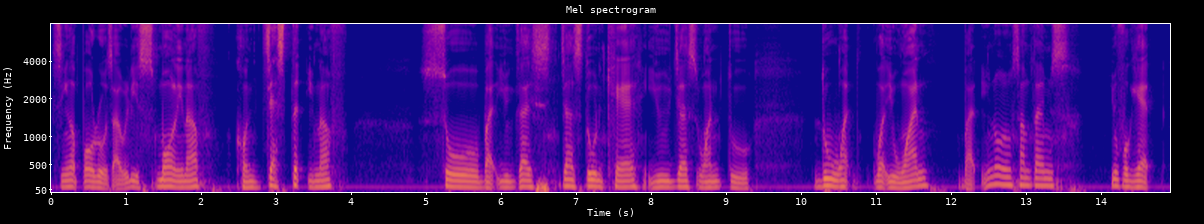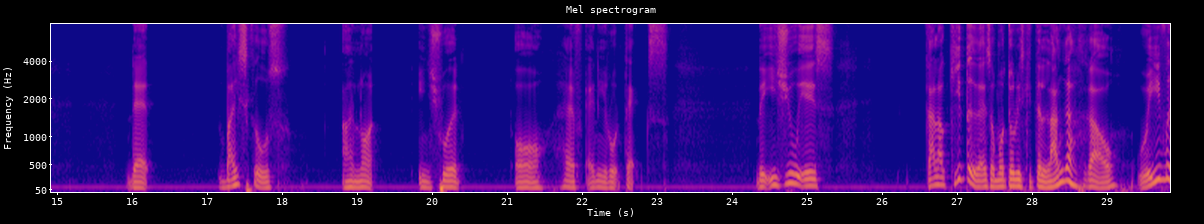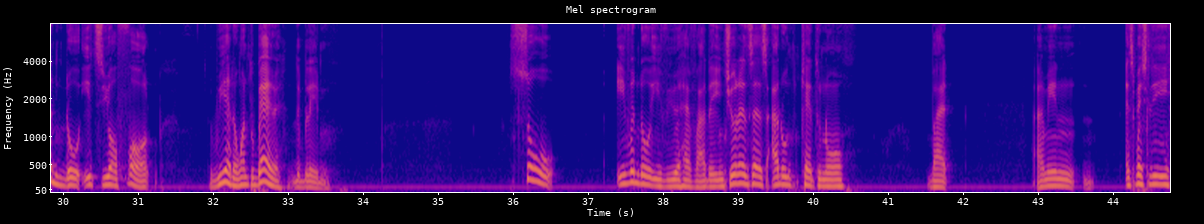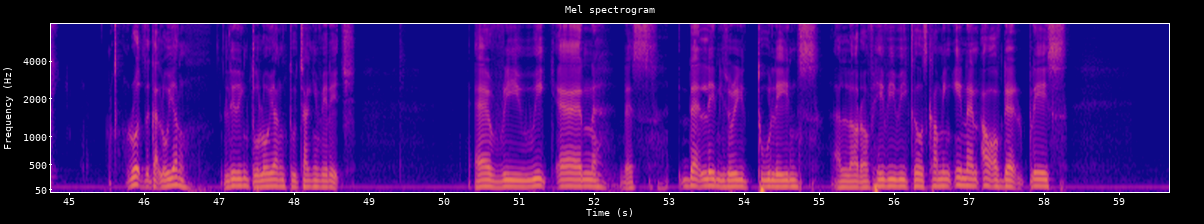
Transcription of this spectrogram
Singapore roads are really small enough, congested enough. So, but you guys just don't care. You just want to do what what you want. But you know, sometimes you forget that bicycles are not insured or have any road tax. The issue is kalau kita as a motorist kita langgar kau, even though it's your fault, we are the one to bear the blame. So, even though if you have other insurances, I don't care to know. But, I mean, especially roads dekat Loyang, leading to Loyang to Changi Village. Every weekend, there's that lane is already two lanes. A lot of heavy vehicles coming in and out of that place.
